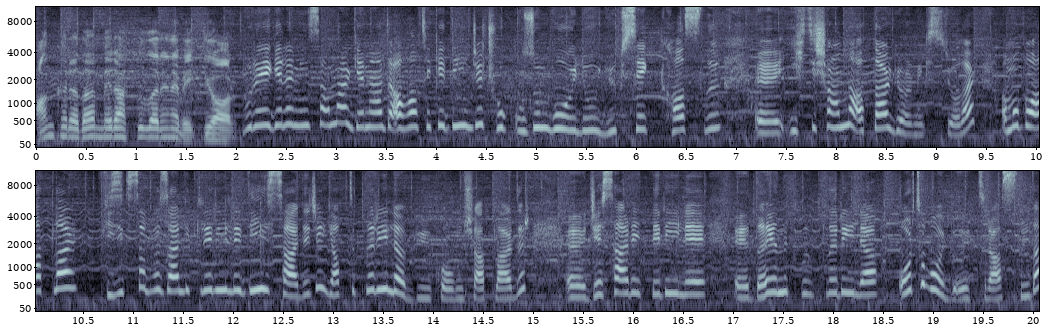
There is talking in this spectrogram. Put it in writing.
Ankara'da meraklılarını bekliyor. Buraya gelen insanlar genelde ahalteke deyince çok uzun boylu, yüksek, kaslı, e, ihtişamlı atlar görmek istiyorlar. Ama bu atlar fiziksel özellikleriyle değil sadece yaptıklarıyla büyük olmuş atlardır. E, cesaretleriyle, e, dayanıklılıklarıyla orta boy bir ırktır aslında.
